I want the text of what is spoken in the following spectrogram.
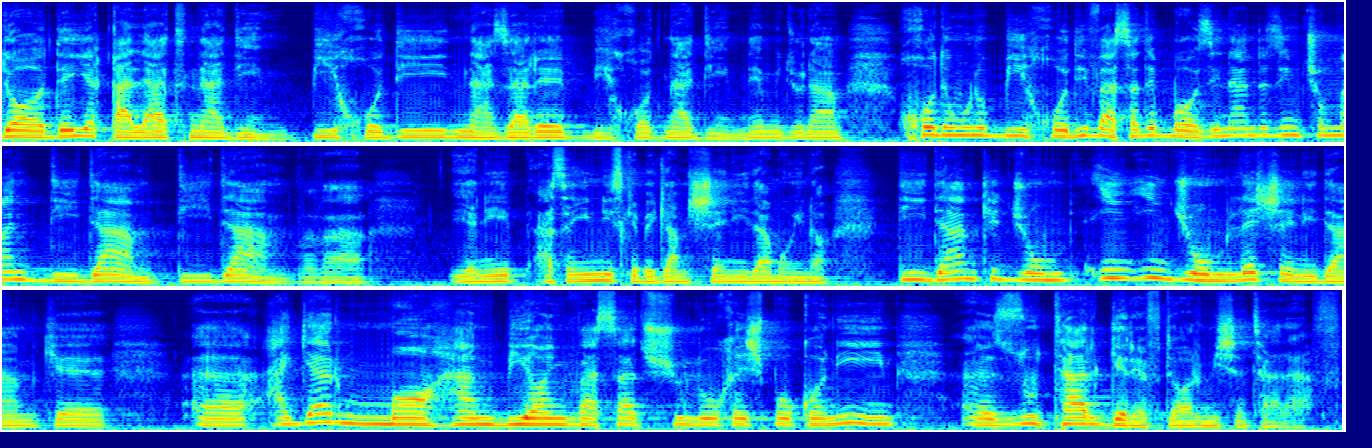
داده غلط ندیم. بی خودی نظر بی خود ندیم. نمی‌دونم خودمون رو بی خودی وسط بازی نندازیم چون من دیدم دیدم و یعنی اصلا این نیست که بگم شنیدم و اینا. دیدم که جم... این این جمله شنیدم که اگر ما هم بیایم وسط شلوغش بکنیم زودتر گرفتار میشه طرف.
